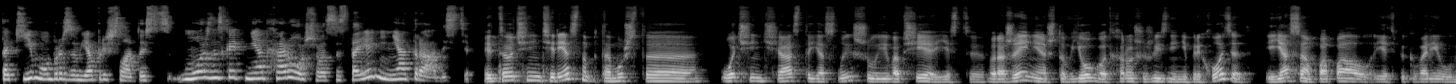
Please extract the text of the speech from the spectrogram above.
Таким образом я пришла. То есть, можно сказать, не от хорошего состояния, не от радости. Это очень интересно, потому что очень часто я слышу, и вообще есть выражение, что в йогу от хорошей жизни не приходят. И я сам попал, я тебе говорил,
